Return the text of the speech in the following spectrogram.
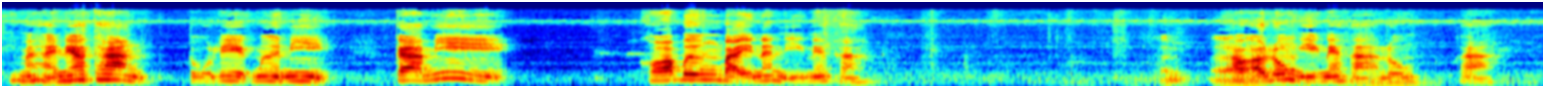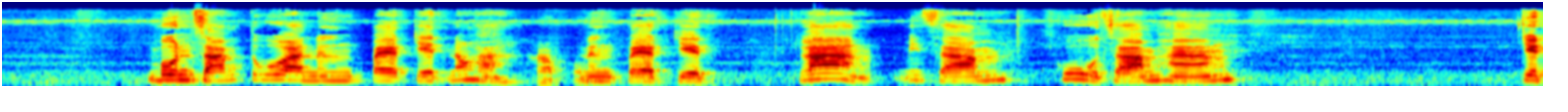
ที่มาใหายแนวทางตัวเลขมือนี้กามีขอเบิงใบนั่นอีกเนี่ยค่ะ อันเอาเอาลงอีกเนี่ยค่ะลงค่ะ บนสามตัวหนึ่งแปดเจ็ดเนาะค่ะครับผม หนึ่งแปดเจ็ดล่างมีสามคู่สามหาง เจ็ด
